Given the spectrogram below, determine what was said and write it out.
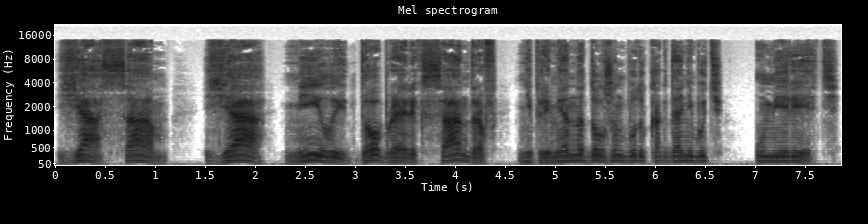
я сам, я милый, добрый Александров непременно должен буду когда-нибудь умереть,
